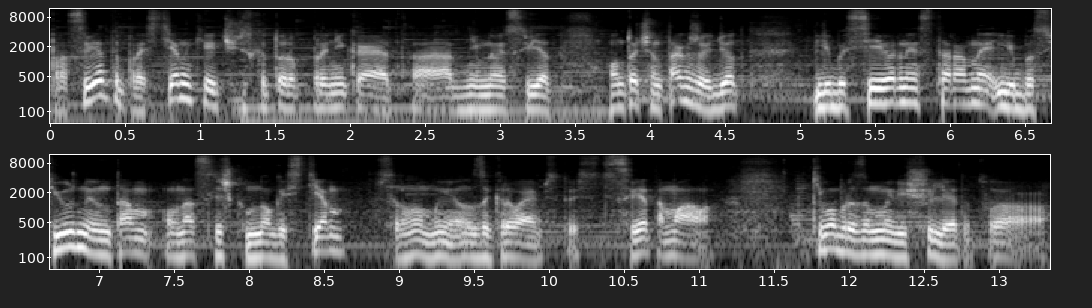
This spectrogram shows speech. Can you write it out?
просветы, простенки, через которые проникает а, дневной свет. Он точно так же идет либо с северной стороны, либо с южной, но там у нас слишком много стен, все равно мы закрываемся, то есть света мало. Таким образом мы решили этот, а,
